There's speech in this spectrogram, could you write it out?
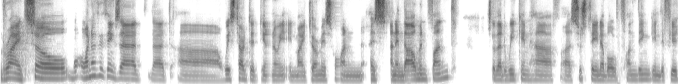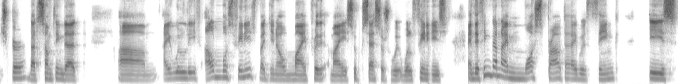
Right. So one of the things that that uh, we started, you know, in my term is one is an endowment fund, so that we can have uh, sustainable funding in the future. That's something that um, I will leave almost finished, but you know, my pre- my successors will, will finish. And the thing that I'm most proud, I would think, is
